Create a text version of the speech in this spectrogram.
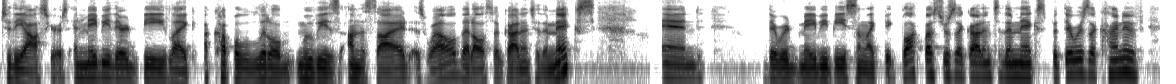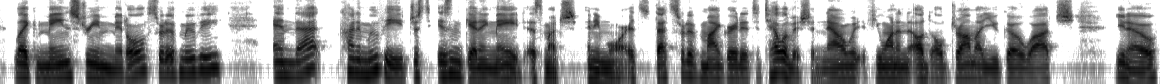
to the Oscars, and maybe there'd be like a couple little movies on the side as well that also got into the mix, and there would maybe be some like big blockbusters that got into the mix, but there was a kind of like mainstream middle sort of movie, and that kind of movie just isn't getting made as much anymore. It's that's sort of migrated to television now. If you want an adult drama, you go watch, you know,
